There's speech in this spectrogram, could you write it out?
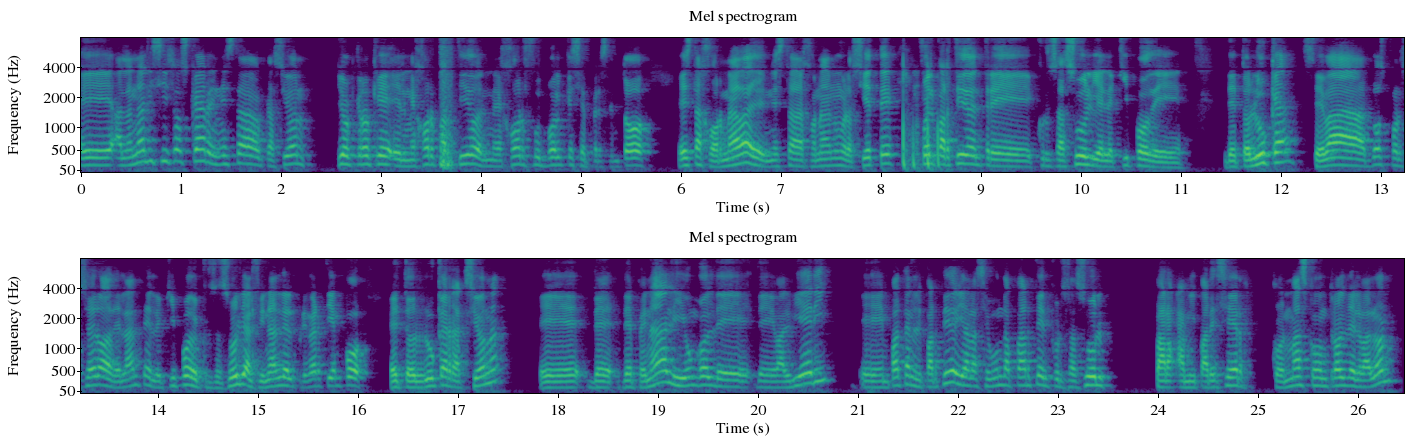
eh, al análisis, Oscar. En esta ocasión, yo creo que el mejor partido, el mejor fútbol que se presentó esta jornada, en esta jornada número 7, fue el partido entre Cruz Azul y el equipo de, de Toluca. Se va 2 por 0 adelante el equipo de Cruz Azul y al final del primer tiempo el Toluca reacciona eh, de, penal y un gol de, de Valvieri eh, empatan el partido y a la segunda parte el Cruz Azul, para, a mi parecer, con más control del balón,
